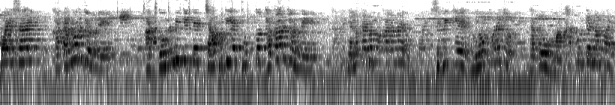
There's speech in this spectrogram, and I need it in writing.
পয়সায় খাটানোর জন্যে আর দুর্নীতিতে চাপ দিয়ে যুক্ত থাকার জন্যে কেন কেন কারণে সিভিককে নিয়োগ করেছ যাতে ও মাথা তুলতে না পারে?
